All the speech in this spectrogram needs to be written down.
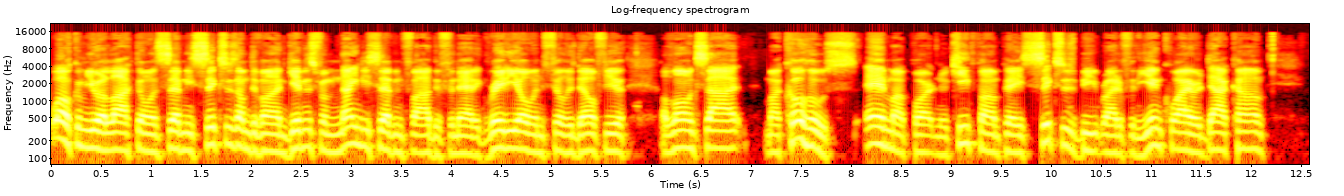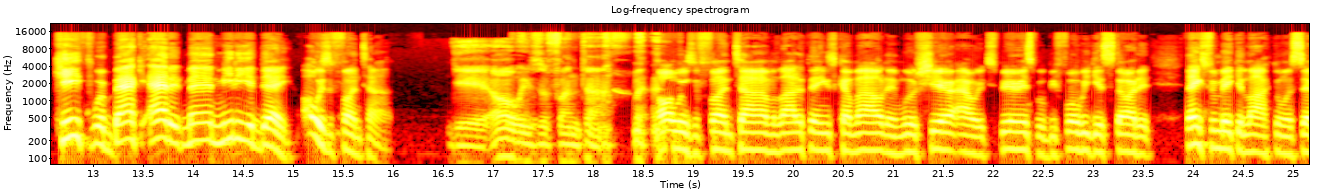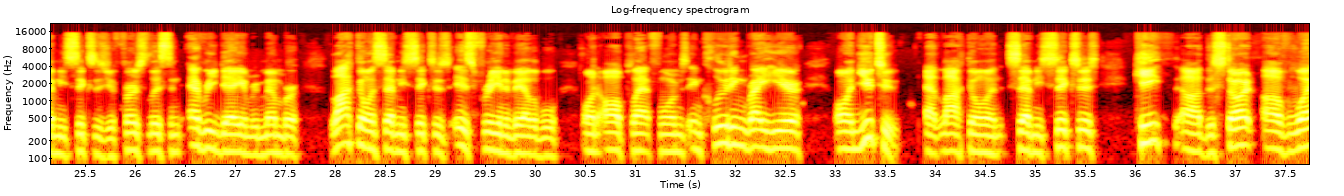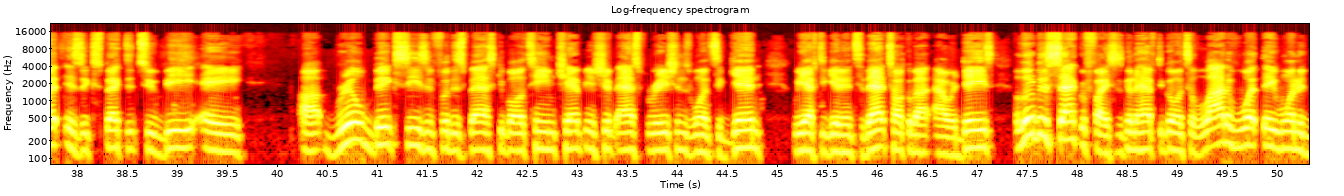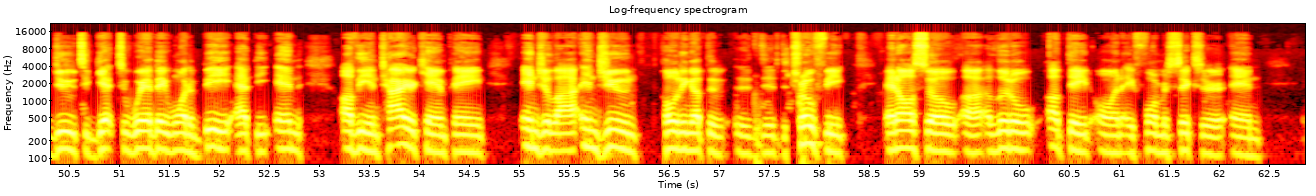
Welcome. You are locked on 76ers. I'm Devon Givens from 97.5 The Fanatic Radio in Philadelphia, alongside my co hosts and my partner, Keith Pompey, Sixers beat writer for the Inquirer.com. Keith, we're back at it, man. Media Day. Always a fun time. Yeah, always a fun time. always a fun time. A lot of things come out, and we'll share our experience. But before we get started, thanks for making Locked On 76ers your first listen every day. And remember, Locked On 76ers is free and available on all platforms, including right here on YouTube at Locked On 76ers. Keith, uh, the start of what is expected to be a uh, real big season for this basketball team, championship aspirations once again. We have to get into that, talk about our days. A little bit of sacrifice is going to have to go into a lot of what they want to do to get to where they want to be at the end of the entire campaign in July, in June holding up the the, the trophy, and also uh, a little update on a former Sixer and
